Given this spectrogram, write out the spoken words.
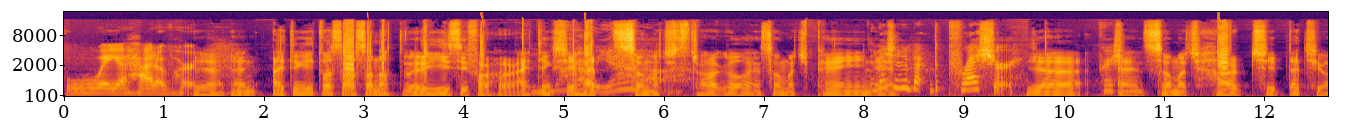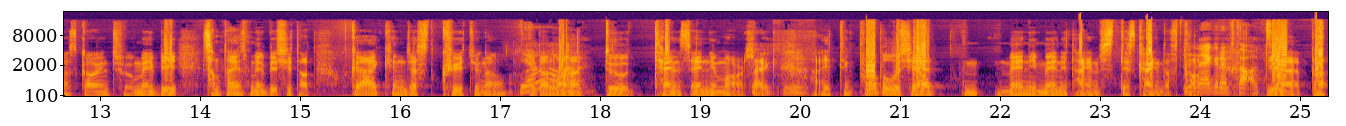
way ahead of her Yeah, and I think it was also not very easy for her. I think she No, had so much struggle and so much pain. imagine and, about the pressure yeah, Pressure. and so much hardship that she was going through. Maybe sometimes maybe she thought, okay, I can just quit. You know, I don't want to do tennis anymore. Like Mm-hmm. I think probably she had m- many many times this kind of thought. negative thoughts Yeah, but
